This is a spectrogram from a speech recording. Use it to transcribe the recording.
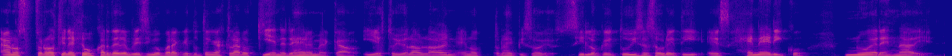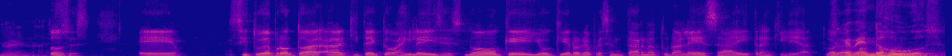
a nosotros nos tienes que buscar desde el principio para que tú tengas claro quién eres en el mercado. Y esto yo lo he hablado en, en otros episodios. Si lo que tú dices sobre ti es genérico, no eres nadie. No eres nadie. Entonces, eh, si tú de pronto al, arquitecto vas y le dices, no, que yo quiero representar naturaleza y tranquilidad. Porque vendo jugos.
